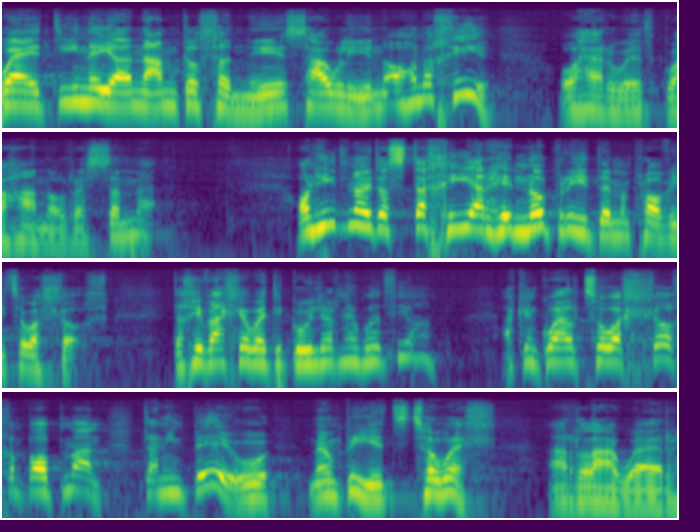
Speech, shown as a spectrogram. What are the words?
wedi neu yn amgylchynu sawl un ohonoch chi oherwydd gwahanol resymau. Ond hyd yn oed os ydych chi ar hyn o bryd ddim yn profi tywyllwch, da chi falle wedi gwylio'r newyddion ac yn gweld tywyllwch yn bobman. Da ni'n byw mewn byd tywyll ar lawer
